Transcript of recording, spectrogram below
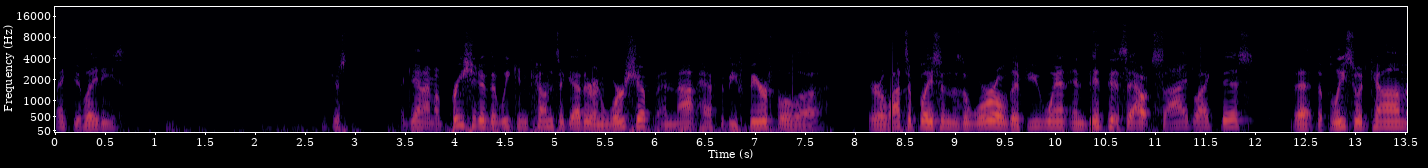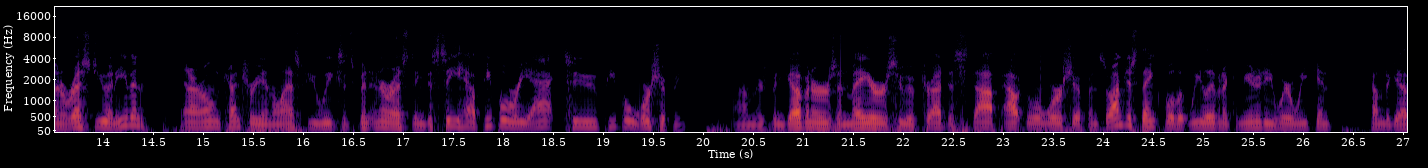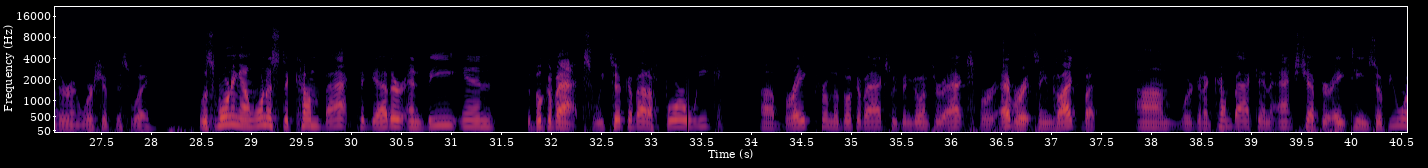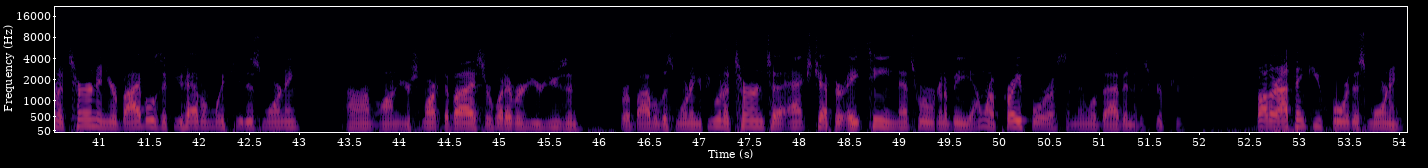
Thank you, ladies. We're just, again, I'm appreciative that we can come together and worship and not have to be fearful. Uh, there are lots of places in the world, if you went and did this outside like this, that the police would come and arrest you. And even in our own country in the last few weeks, it's been interesting to see how people react to people worshiping. Um, there's been governors and mayors who have tried to stop outdoor worship. And so I'm just thankful that we live in a community where we can come together and worship this way. Well, this morning I want us to come back together and be in the book of Acts. We took about a four week uh, break from the book of Acts. We've been going through Acts forever, it seems like, but um, we're going to come back in Acts chapter 18. So if you want to turn in your Bibles, if you have them with you this morning um, on your smart device or whatever you're using for a Bible this morning, if you want to turn to Acts chapter 18, that's where we're going to be. I want to pray for us and then we'll dive into the scriptures. Father, I thank you for this morning.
